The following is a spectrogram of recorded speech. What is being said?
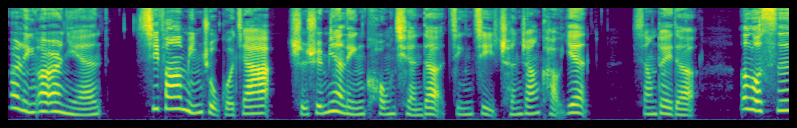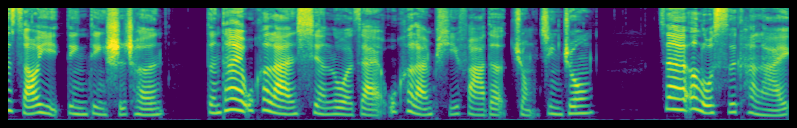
二零二二年，西方民主国家持续面临空前的经济成长考验。相对的，俄罗斯早已定定时程，等待乌克兰陷落在乌克兰疲乏的窘境中。在俄罗斯看来，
